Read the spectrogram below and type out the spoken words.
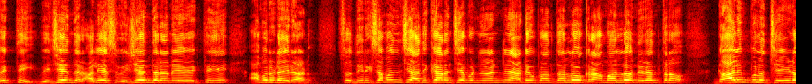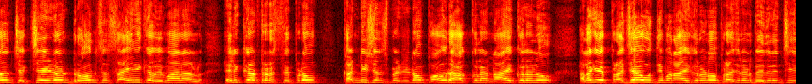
వ్యక్తి విజేందర్ అలియస్ విజేందర్ అనే వ్యక్తి అమరుడైనాడు. సో దీనికి సంబంధించి అధికారం చేపట్టిన వెంటనే అటవీ ప్రాంతాల్లో గ్రామాల్లో నిరంతరం గాలింపులు చేయడం చెక్ చేయడం డ్రోన్స్ సైనిక విమానాలు హెలికాప్టర్స్ తిప్పడం కండిషన్స్ పెట్టడం పౌర హక్కుల నాయకులను అలాగే ప్రజా ఉద్యమ నాయకులను ప్రజలను బెదిరించి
